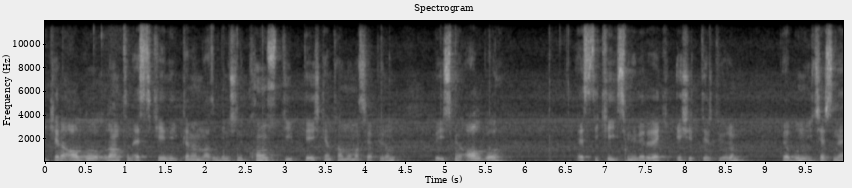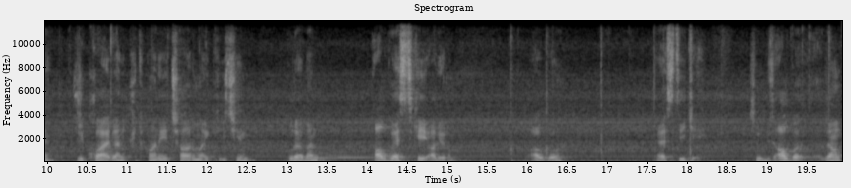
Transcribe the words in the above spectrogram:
bir kere Algorand'ın SDK'ini yüklemem lazım. Bunun için const deyip değişken tanımlaması yapıyorum. Ve ismini algo SDK ismini vererek eşittir diyorum. Ve bunun içerisine require yani kütüphaneyi çağırmak için buraya ben algo SDK'yi alıyorum. Algo SDK. Şimdi biz Algorand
